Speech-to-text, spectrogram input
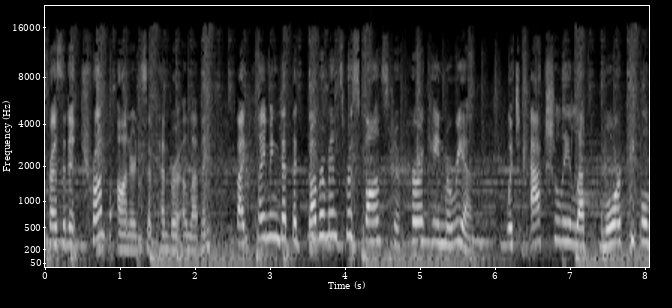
President Trump honored September 11th by claiming that the government's response to Hurricane Maria, which actually left more people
